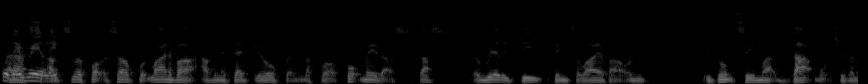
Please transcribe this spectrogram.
But and they I'd, really- I'd still have thought myself, but lying about having a dead girlfriend, I thought, fuck me, that's that's a really deep thing to lie about, and it doesn't seem like that much of an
